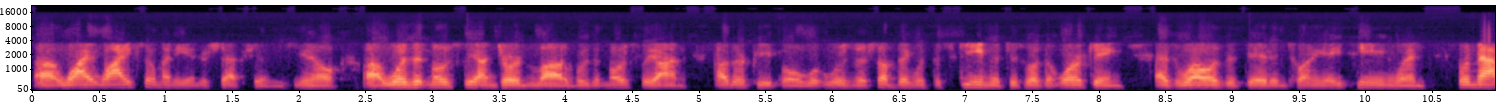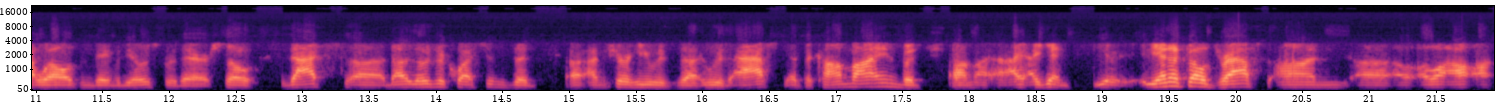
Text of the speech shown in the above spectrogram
Uh, why why so many interceptions? You know uh, was it mostly on Jordan Love? Was it mostly on other people? Was there something with the scheme that just wasn't working as well as it did in 2018 when when Matt Wells and David Yost were there so that's uh, those are questions that uh, I'm sure he was uh, he was asked at the combine. But um, I, I, again, you the NFL drafts on uh, a, lot,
